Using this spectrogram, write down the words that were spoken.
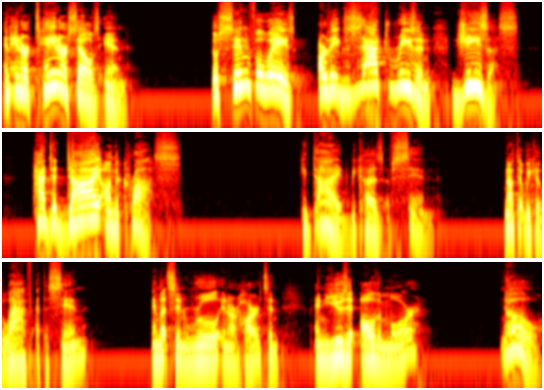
and entertain ourselves in, those sinful ways are the exact reason Jesus had to die on the cross. He died because of sin. Not that we could laugh at the sin and let sin rule in our hearts and, and use it all the more. No.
